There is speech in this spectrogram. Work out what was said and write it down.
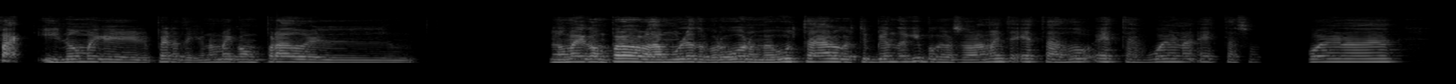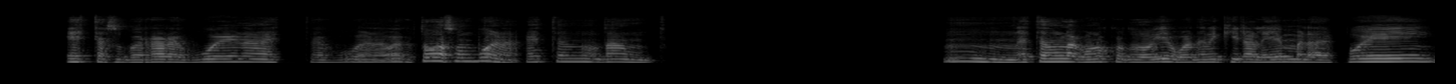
pack y no me. Espérate, que no me he comprado el. No me he comprado los amuletos, pero bueno, me gusta lo que estoy viendo aquí porque solamente estas dos, esta es buena, estas son buenas, esta super rara es buena, esta es buena. todas son buenas, esta no tanto. Mm, esta no la conozco todavía, voy a tener que ir a leérmela después.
